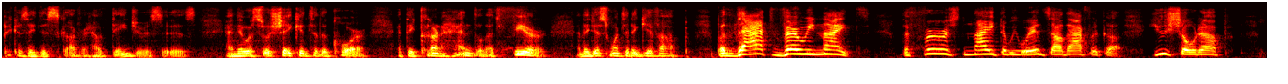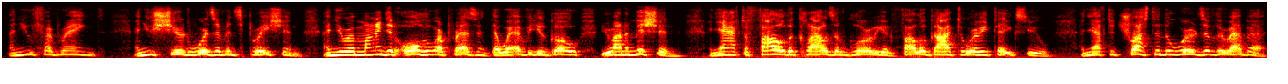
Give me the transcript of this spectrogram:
because they discovered how dangerous it is. And they were so shaken to the core that they couldn't handle that fear and they just wanted to give up. But that very night, the first night that we were in South Africa, you showed up and you farbrengened and you shared words of inspiration and you reminded all who are present that wherever you go, you're on a mission and you have to follow the clouds of glory and follow God to where He takes you. And you have to trust in the words of the Rebbe.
